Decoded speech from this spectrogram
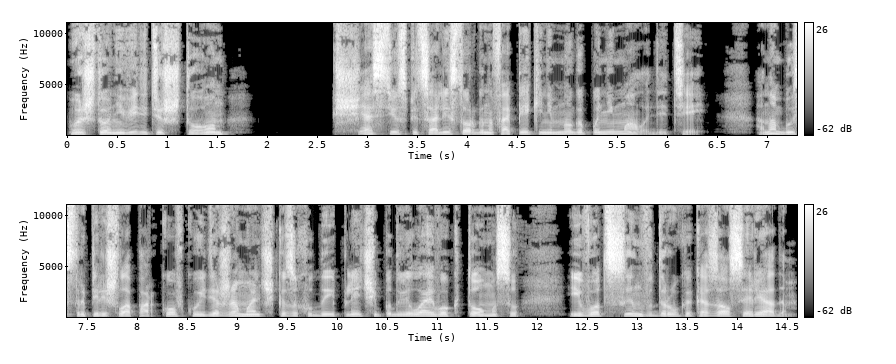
Вы что, не видите, что он...» К счастью, специалист органов опеки немного понимала детей. Она быстро перешла парковку и, держа мальчика за худые плечи, подвела его к Томасу, и вот сын вдруг оказался рядом.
